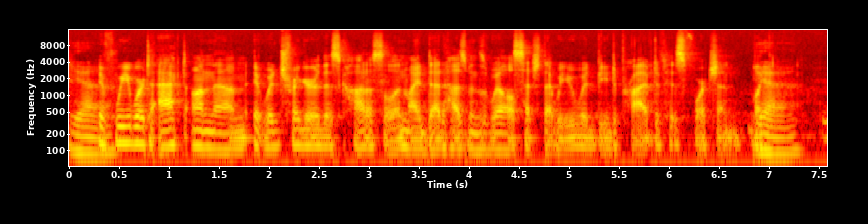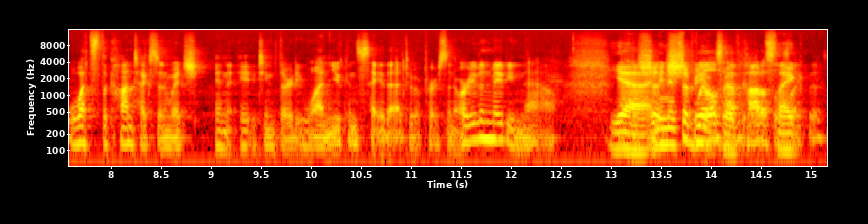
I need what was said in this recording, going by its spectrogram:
Yeah. if we were to act on them, it would trigger this codicil in my dead husband's will such that we would be deprived of his fortune. Like, yeah. what's the context in which in 1831 you can say that to a person or even maybe now Yeah. should, I mean, should wills have codicils It's like, this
